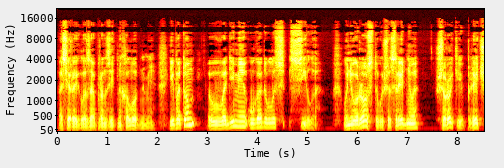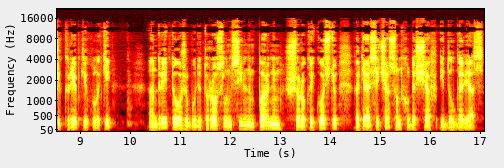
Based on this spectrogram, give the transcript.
а серые глаза пронзительно холодными. И потом в Вадиме угадывалась сила. У него рост выше среднего, широкие плечи, крепкие кулаки. Андрей тоже будет рослым, сильным парнем с широкой костью, хотя сейчас он худощав и долговяз.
